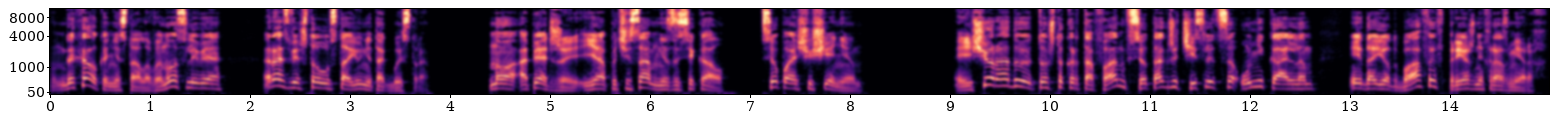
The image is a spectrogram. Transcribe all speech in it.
дыхалка не стала выносливее, разве что устаю не так быстро. Но, опять же, я по часам не засекал, все по ощущениям. Еще радует то, что картофан все так же числится уникальным и дает бафы в прежних размерах.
